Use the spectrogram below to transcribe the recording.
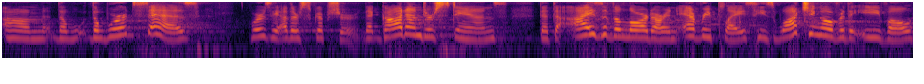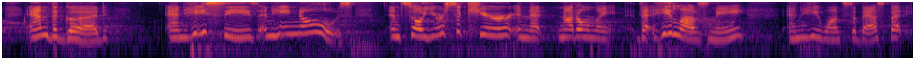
um, the, the word says where's the other scripture that god understands that the eyes of the lord are in every place he's watching over the evil and the good and he sees and he knows and so you're secure in that not only that he loves me and he wants the best but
